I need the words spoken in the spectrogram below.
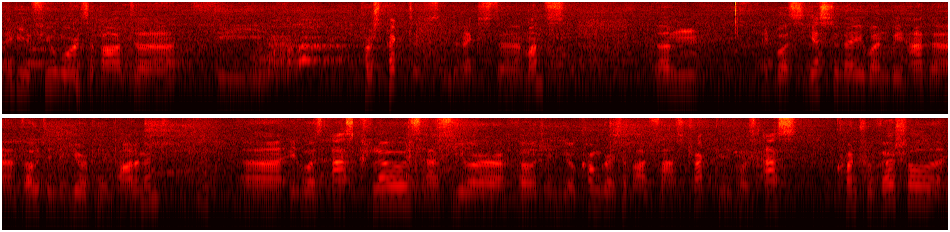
maybe a few words about uh, the perspectives in the next uh, months. Um, it was yesterday when we had a vote in the European Parliament. Uh, it was as close as your vote in your Congress about fast track. It was as controversial and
